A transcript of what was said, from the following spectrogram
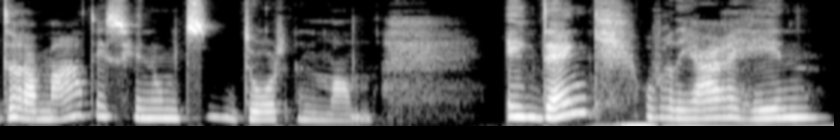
dramatisch genoemd door een man? Ik denk over de jaren heen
